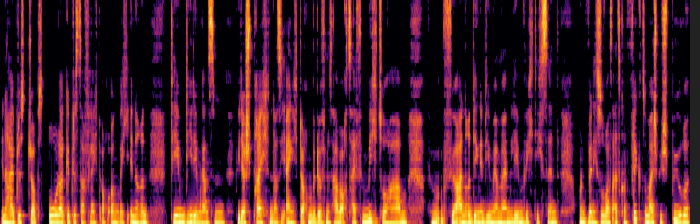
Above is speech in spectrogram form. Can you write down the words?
innerhalb des Jobs? Oder gibt es da vielleicht auch irgendwelche inneren Themen, die dem Ganzen widersprechen, dass ich eigentlich doch ein Bedürfnis habe, auch Zeit für mich zu haben, für, für andere Dinge, die mir in meinem Leben wichtig sind? Und wenn ich sowas als Konflikt zum Beispiel spüre,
